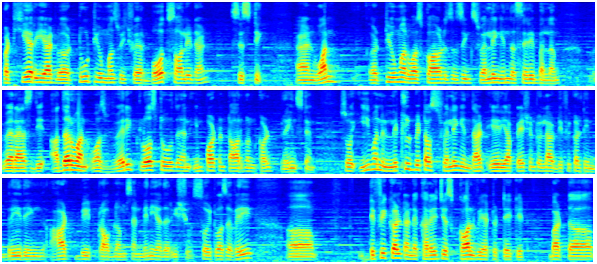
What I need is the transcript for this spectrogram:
but here he had uh, two tumors which were both solid and cystic and one uh, tumor was causing swelling in the cerebellum whereas the other one was very close to the, an important organ called brainstem. So, even a little bit of swelling in that area patient will have difficulty in breathing, heartbeat problems and many other issues. So, it was a very uh, difficult and a courageous call we had to take it, but uh,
